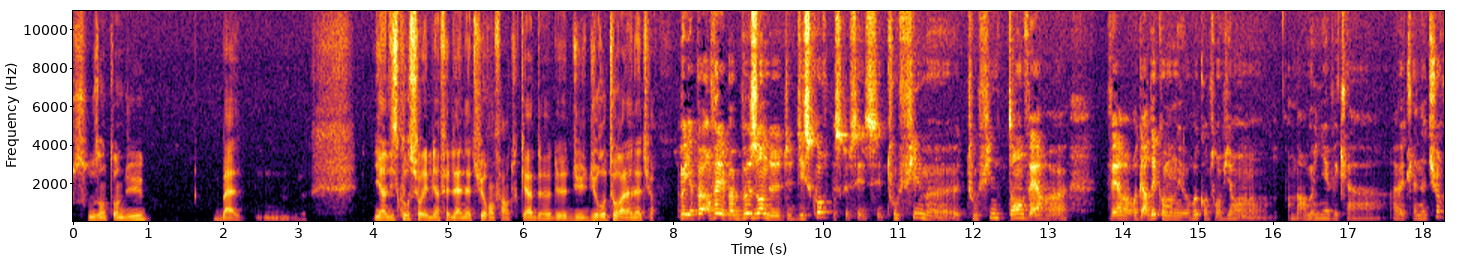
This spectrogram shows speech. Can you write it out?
sous-entendu. Bah, il y a un discours sur les bienfaits de la nature, enfin en tout cas du, retour à la nature. Mais il n'y a pas besoin de, discours parce que c'est tout le film, euh, tout le film tend vers, euh, regarder comme on est heureux quand on vit en, harmonie avec la, nature.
